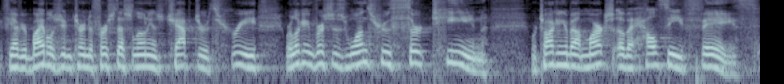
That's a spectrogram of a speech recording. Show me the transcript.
If you have your Bibles, you can turn to 1 Thessalonians chapter 3. We're looking verses 1 through 13. We're talking about marks of a healthy faith.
